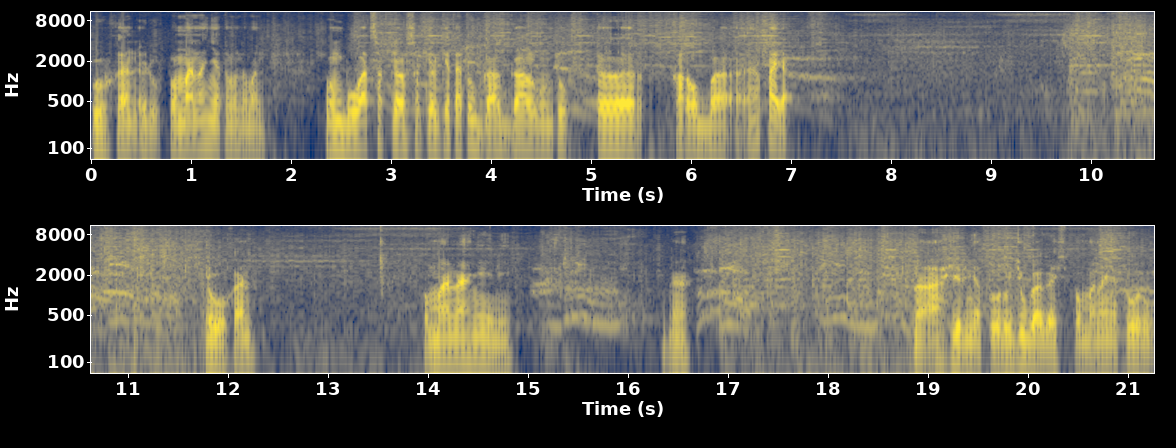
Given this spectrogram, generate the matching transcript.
Uh kan, aduh, pemanahnya teman-teman. Membuat skill-skill kita tuh gagal untuk terkaroba apa ya? Uh kan. Pemanahnya ini. Nah. Nah, akhirnya turu juga guys, pemanahnya turu.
